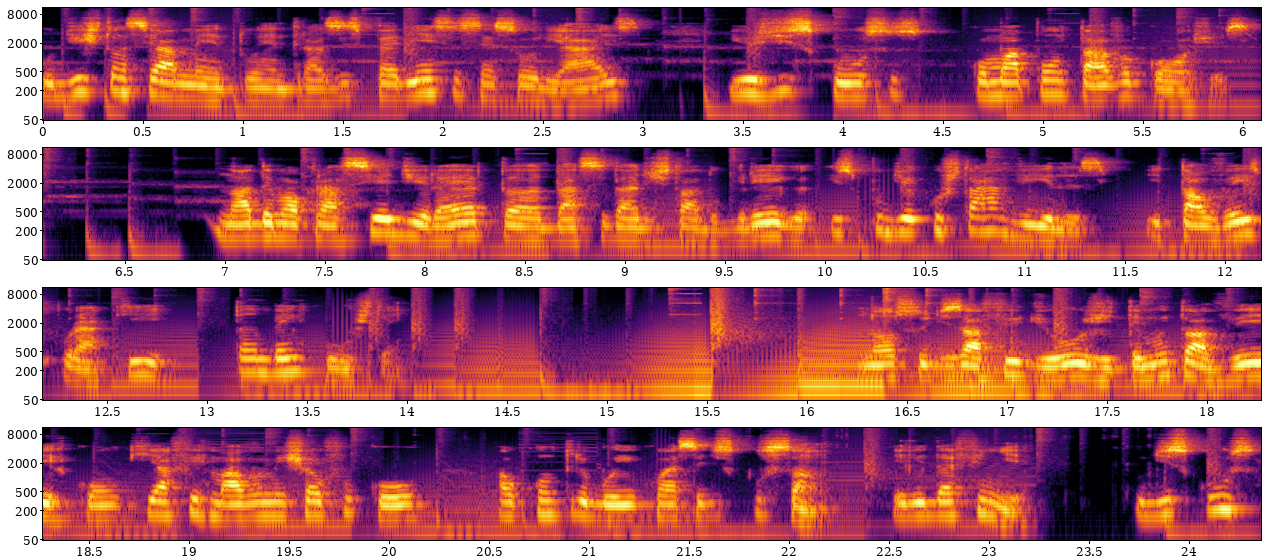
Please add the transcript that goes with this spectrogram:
o distanciamento entre as experiências sensoriais e os discursos, como apontava Gorgias na democracia direta da cidade-estado grega, isso podia custar vidas, e talvez por aqui também custem. Nosso desafio de hoje tem muito a ver com o que afirmava Michel Foucault ao contribuir com essa discussão. Ele definia: o discurso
